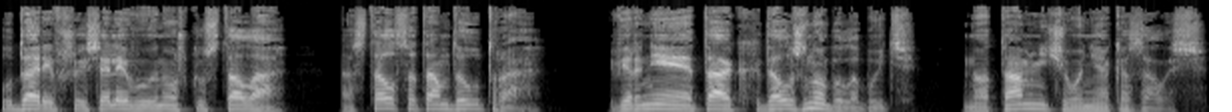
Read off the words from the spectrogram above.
ударившись о левую ножку стола, остался там до утра. Вернее, так должно было быть, но там ничего не оказалось.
